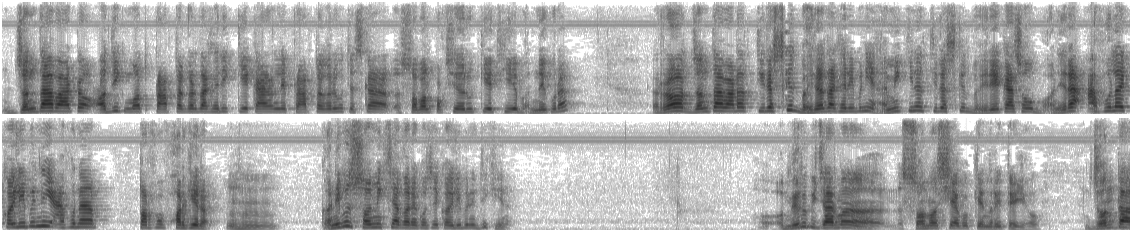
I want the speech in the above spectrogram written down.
जनताबाट अधिक मत प्राप्त गर्दाखेरि के कारणले प्राप्त गर्यो त्यसका सबल पक्षहरू के थिए भन्ने कुरा र जनताबाट तिरस्कृत भइरहँदाखेरि पनि हामी किन तिरस्कृत भइरहेका छौँ भनेर आफूलाई कहिले पनि आफूतर्फ फर्केर घनीभूत समीक्षा गरेको चाहिँ कहिले पनि देखिएन। मेरो विचारमा समस्याको केन्द्रै त्यही हो। जनता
